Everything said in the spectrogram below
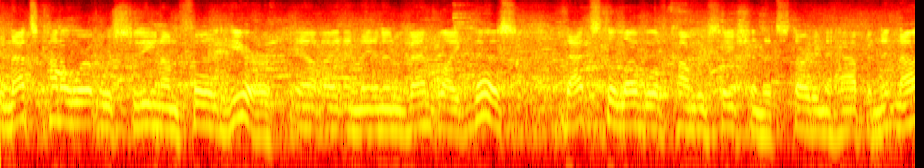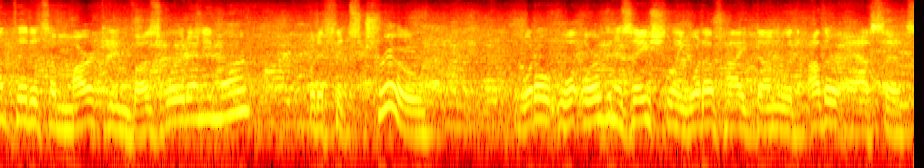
And that's kind of what we're seeing unfold here in, in an event like this. That's the level of conversation that's starting to happen. Not that it's a marketing buzzword anymore, but if it's true, what, what, organizationally, what have I done with other assets?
